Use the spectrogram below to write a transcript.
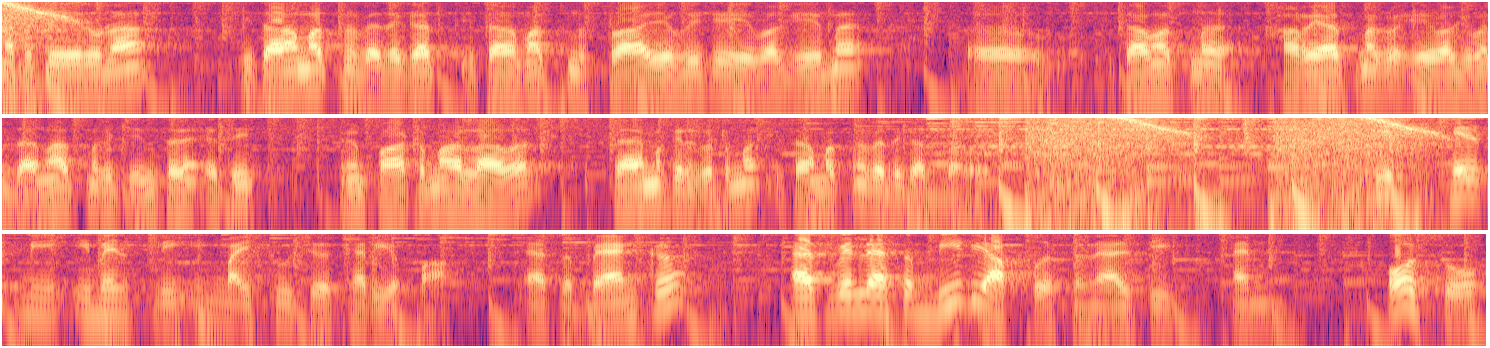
මට තේරුණා ඉතාමත්ම වැදගත් ඉතාමත්ම ප්‍රායෝගික ඒ වගේම ඉතාමත්ම හරයාත්මක ඒ වගේම ධනාත්මක චින්තන ඇති මෙම පාඨමාලාව සෑම කෙනෙකුටම ඉතාමත්ම වැදගත් බව. This helped me immensely in my future career path as a banker, as well as a media personality and also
